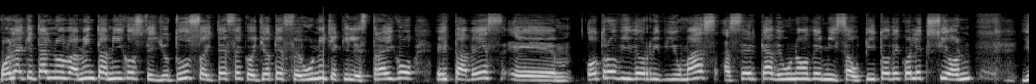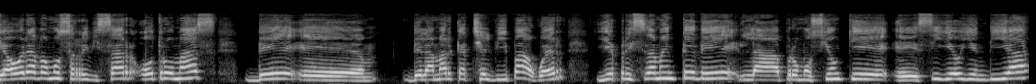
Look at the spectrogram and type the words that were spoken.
Hola, ¿qué tal nuevamente amigos de YouTube? Soy Tefe Coyote F1 y aquí les traigo esta vez eh, otro video review más acerca de uno de mis autitos de colección. Y ahora vamos a revisar otro más de... Eh, de la marca Shelby Power y es precisamente de la promoción que eh, sigue hoy en día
